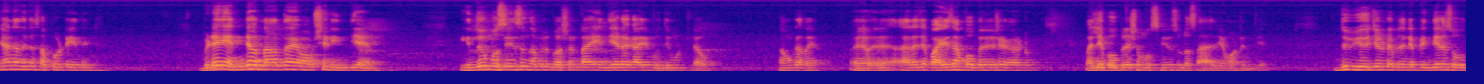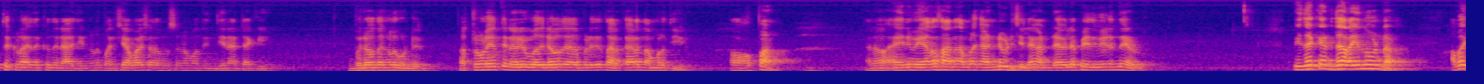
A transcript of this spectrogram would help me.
ഞാൻ അതിനെ സപ്പോർട്ട് ചെയ്യുന്നില്ല. ഇവിടെ എന്റെ ഒന്നാമത്തെ ഓപ്ഷൻ ഇന്ത്യയാണ്. ഹിന്ദു മുസ്ലിംസും തമ്മിൽ പ്രശ്നമുണ്ടായ ഇന്ത്യയുടെ കാര്യം ബുദ്ധിമുട്ടിലാവും. നമുക്കറിയാം. അതായത് പാകിസ്ഥാൻ പോപ്പുലേഷനെക്കാട്ടും വലിയ പോപ്പുലേഷൻ മുസ്ലിംസ് ഉള്ള സാഹചര്യമാണ് ഇന്ത്യ. ഇത് ഉപയോഗിച്ചുകൊണ്ട് ഇപ്പം തന്നെ ഇപ്പം ഇന്ത്യയുടെ സുഹൃത്തുക്കളായി നിൽക്കുന്ന രാജ്യങ്ങൾ മനുഷ്യാവകാശ കമ്മീഷനും വന്ന് ഇന്ത്യനെ അറ്റാക്ക് ചെയ്യും. ഉപരോധങ്ങൾ കൊണ്ടുവരും. പെട്രോളിയത്തിന് ഒരു ഉപരോധം ഏർപ്പെടുത്തി തൽക്കാലം നമ്മൾ തീരും. ഉറപ്പാണ്. കാരണം അതിന് വേറെ സാധനം നമ്മൾ കണ്ടുപിടിച്ചില്ല. ഡെവലപ്പ് ചെയ്ത് വരുന്നേ ഉള്ളൂ. ഇതൊക്കെ ഇത് അറിയുന്നതുകൊണ്ടാണ്. അപ്പോൾ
